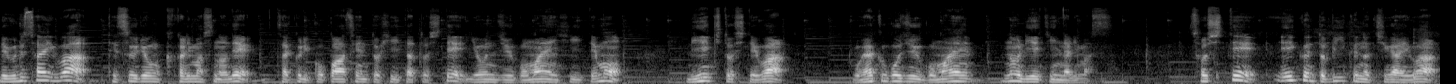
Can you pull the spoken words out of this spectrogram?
で売る際は手数料がかかりますのでざっくり5%引いたとして45万円引いても利益としては555万円の利益になります。そして A 君と B 君の違いは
